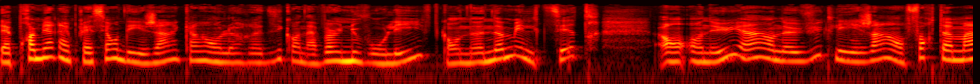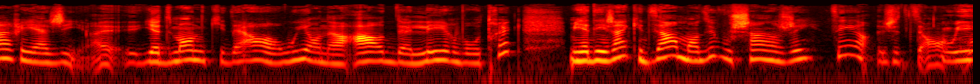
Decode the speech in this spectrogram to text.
la première impression des gens, quand on leur a dit qu'on avait un nouveau livre, qu'on a nommé le titre, on, a eu, hein, on a vu que les gens ont fortement réagi. Euh, il y a du monde qui dit Ah oui, on a hâte de lire vos trucs, mais il y a des gens qui disent Ah mon Dieu, vous changez. oui.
